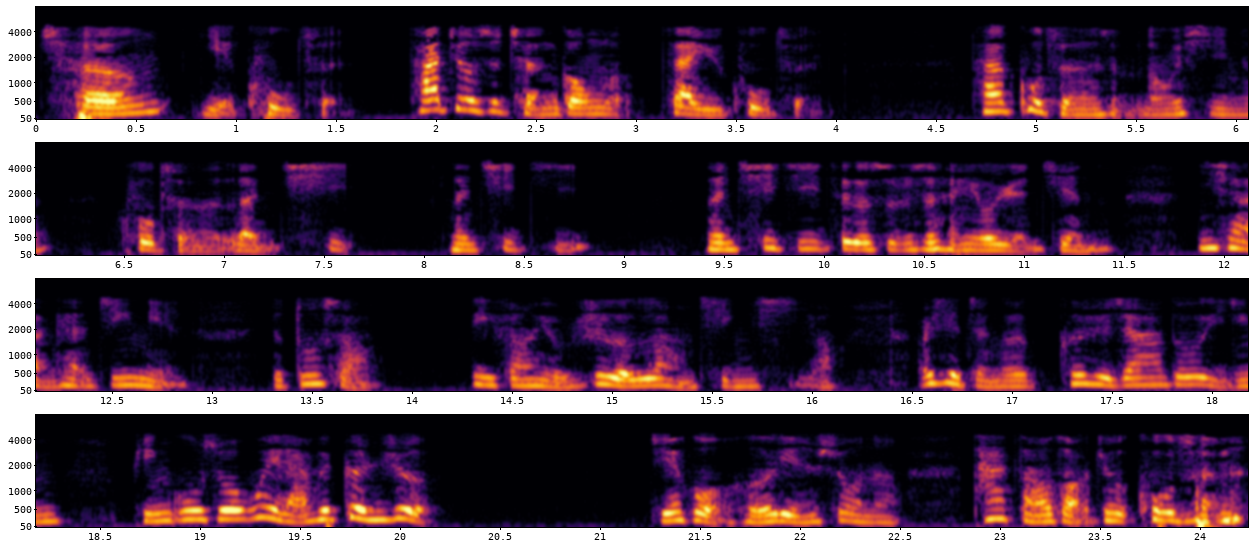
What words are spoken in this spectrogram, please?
成也库存，它就是成功了，在于库存。它库存了什么东西呢？库存了冷气、冷气机、冷气机，这个是不是很有远见呢？你想想看，今年有多少地方有热浪侵袭啊？而且整个科学家都已经评估说未来会更热，结果和联硕呢，他早早就库存了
